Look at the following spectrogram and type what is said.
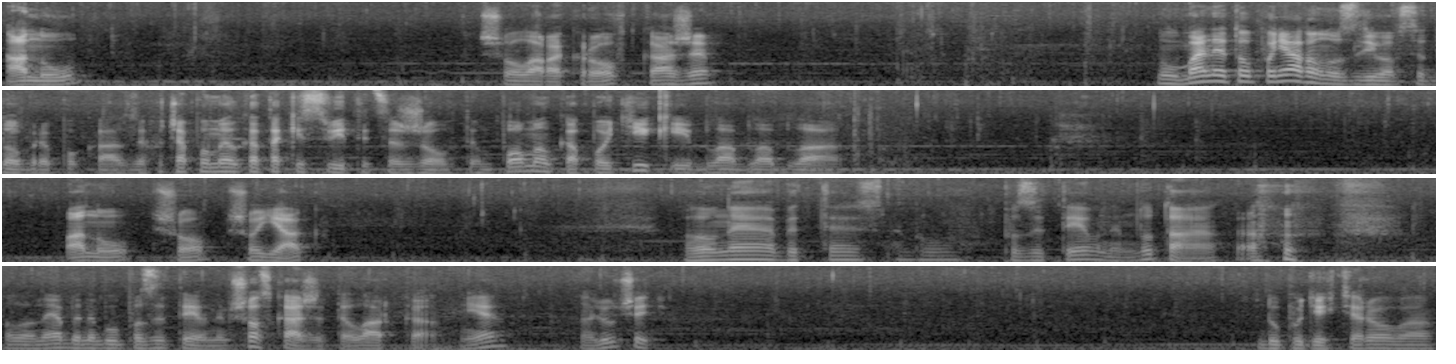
А ну. Що Лара Крофт каже? Ну, в мене то понятно, воно зліва все добре показує. Хоча помилка так і світиться жовтим. Помилка, потік і бла бла бла. А ну, що? Що як? Головне, аби тест не був позитивним. Ну так. Головне, аби не був позитивним. Що скажете, Ларка? Ні? Глючить? Дупу Дігтярова.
